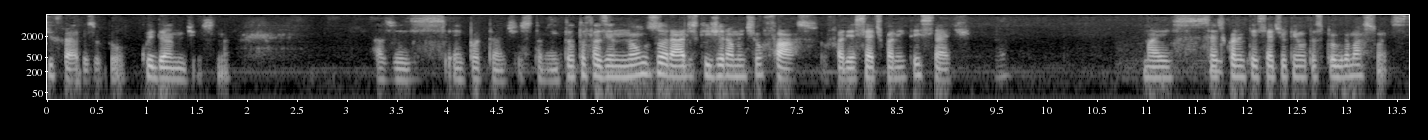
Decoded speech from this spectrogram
de férias, eu estou cuidando disso, né? Às vezes é importante isso também. Então, estou fazendo não nos horários que geralmente eu faço. Eu faria 7h47. Né? Mas 7h47 eu tenho outras programações.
